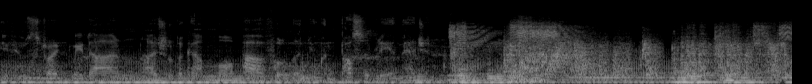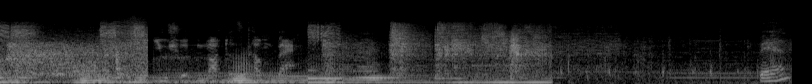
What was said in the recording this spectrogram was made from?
If you strike me down, I shall become more powerful than you can possibly imagine. You should not have come back. Ben?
